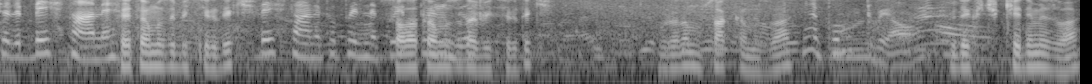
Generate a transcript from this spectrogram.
Şöyle 5 tane. fetamızı bitirdik. 5 tane papalina koyup Salatamızı da bitirdik. Burada da musakkamız var. Yine pamuk gibi ya. Bir de küçük kedimiz var.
